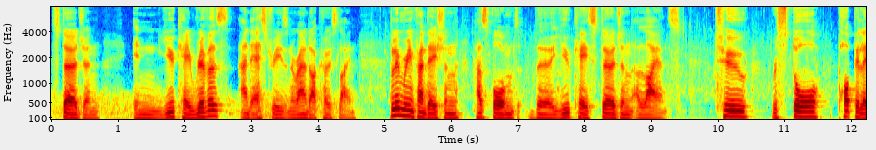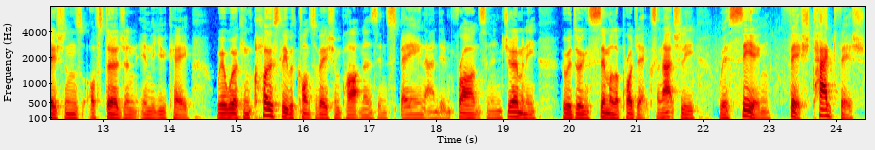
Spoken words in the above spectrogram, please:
sturgeon in UK rivers and estuaries and around our coastline. Blue Marine Foundation has formed the UK Sturgeon Alliance to restore populations of sturgeon in the UK. We're working closely with conservation partners in Spain and in France and in Germany who are doing similar projects. And actually, we're seeing fish, tagged fish,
